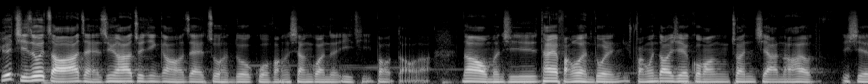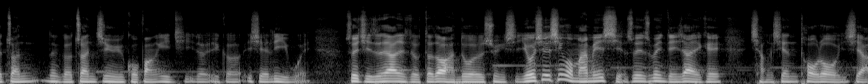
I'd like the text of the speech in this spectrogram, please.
因为其实会找阿展，也是因为他最近刚好在做很多国防相关的议题报道啦。那我们其实他也访问很多人，访问到一些国防专家，然后还有一些专那个专精于国防议题的一个一些立委，所以其实他也就得到很多的讯息。有一些新闻我们还没写，所以说不定等一下也可以抢先透露一下。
